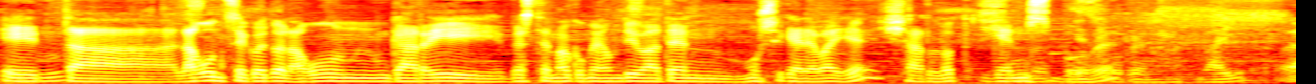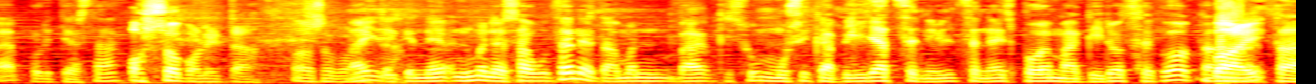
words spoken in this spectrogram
eta laguntzeko edo lagun garri beste emakume handi baten musika ere bai, eh? Charlotte Gainsbourg, eh? Bai, eh, polita ez da. Oso polita, oso Bai, polita. dik, nuen ezagutzen, eta hemen bakizu musika bilatzen ibiltzen naiz poemak girotzeko, eta, Bai. eta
